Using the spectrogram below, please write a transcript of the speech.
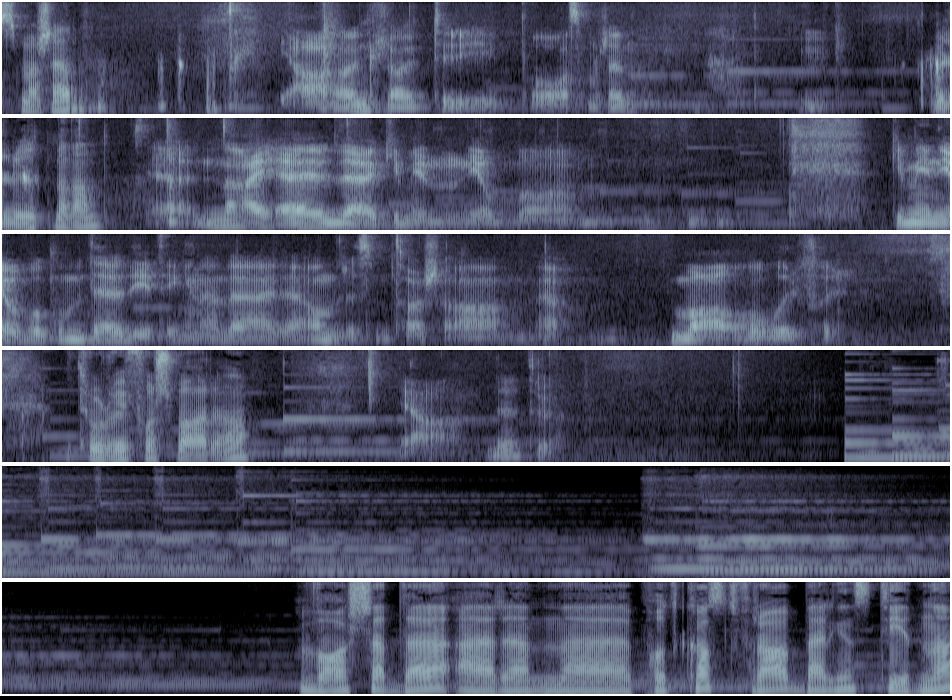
som har skjedd? Ja, jeg har en klar teori på hva som har skjedd. Mm. Vil du ut med den? Nei, det er jo ikke min jobb å ikke min jobb å kommentere de tingene. Det er andre som tar seg av ja, hva og hvorfor. Tror du vi får svaret, da? Ja, det tror jeg. Hva skjedde? er en eh, podkast fra Bergens Tidende.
